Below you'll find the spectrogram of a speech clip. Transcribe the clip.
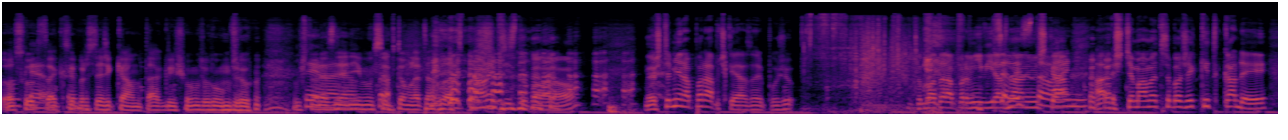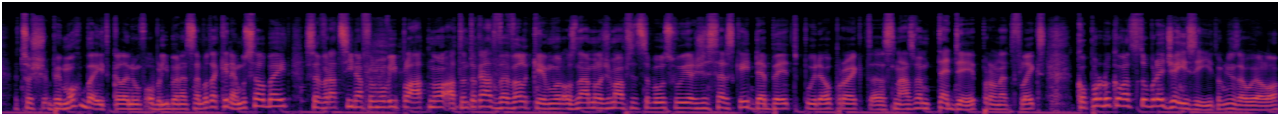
osud, ok, tak ok. si prostě říkám, tak když umřu, umřu. Už Ty to vado. nezměním, už jsem v tom letadle. Správný přístup, ale no. No ještě mě napadá, počkej, já tady použiju. To byla teda první výrazná. Přelistování. A ještě máme třeba, že Kid Cudi, což by mohl být Kalinův oblíbenec, nebo taky nemusel být, se vrací na filmový plátno a tentokrát ve velkým. On oznámil, že má před sebou svůj režisérský debit, půjde o projekt eh, s názvem Teddy pro Netflix. Koprodukovat to bude Jay-Z, to mě zaujalo.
